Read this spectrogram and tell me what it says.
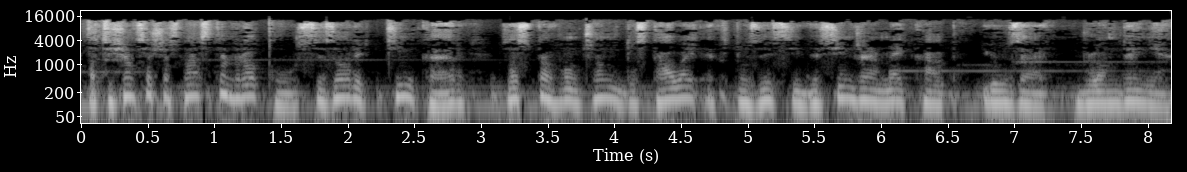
W 2016 roku scyzoryk Tinker został włączony do stałej ekspozycji The Singer Makeup User w Londynie.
